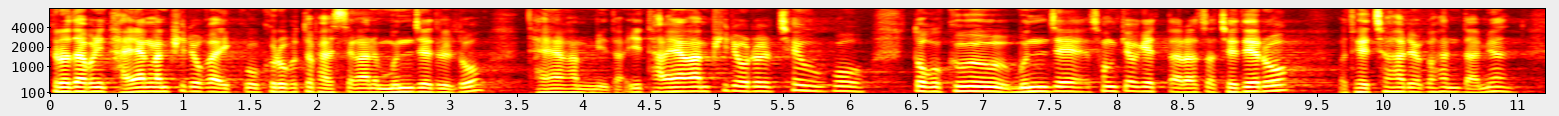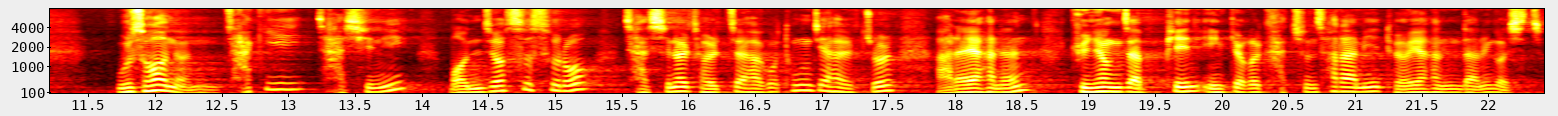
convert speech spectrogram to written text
그러다 보니 다양한 필요가 있고 그로부터 발생하는 문제들도 다양합니다. 이 다양한 필요를 채우고 또 그 문제 성격에 따라서 제대로 대처하려고 한다면 우선은 자기 자신이 먼저 스스로 자신을 절제하고 통제할 줄 알아야 하는 균형 잡힌 인격을 갖춘 사람이 되어야 한다는 것이죠.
